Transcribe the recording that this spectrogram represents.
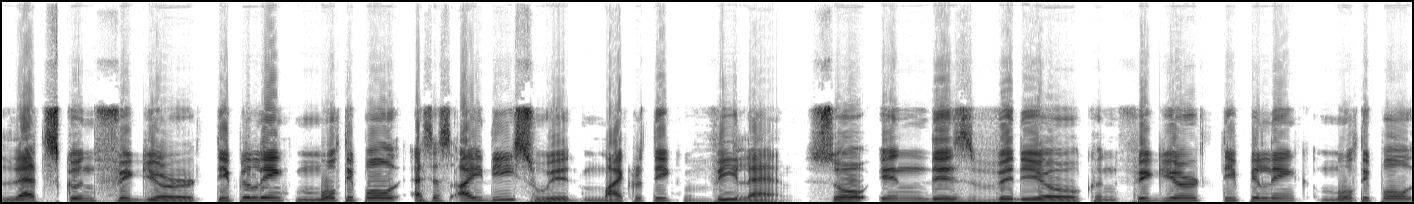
Let's configure TP-Link multiple SSIDs with MikroTik VLAN. So in this video, configure TP-Link multiple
